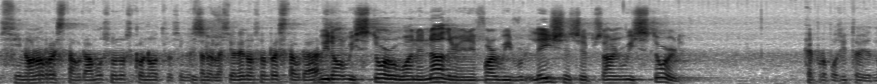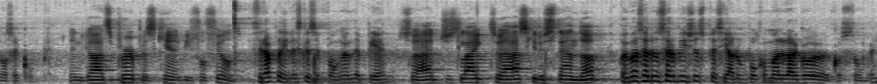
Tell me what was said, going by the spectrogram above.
si no nos restauramos unos con otros, si nuestras relaciones no son restauradas, We don't restore one another, and if our relationships aren't restored, el propósito de Dios no se cumple. Then God's purpose can't be fulfilled. Quisiera pedirles que se pongan de pie. So I'd just like to ask you to stand up. Hoy va a ser un servicio especial un poco más largo de costumbre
